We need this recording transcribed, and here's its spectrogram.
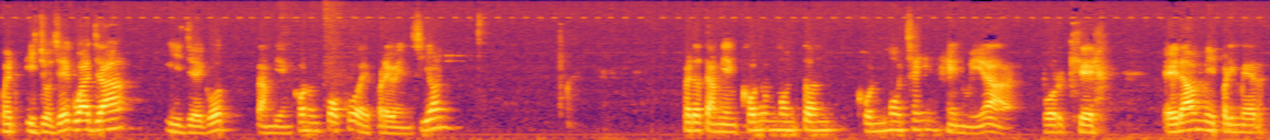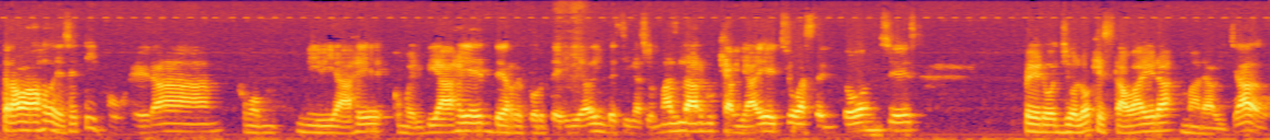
bueno, y yo llego allá y llego también con un poco de prevención, pero también con un montón, con mucha ingenuidad, porque era mi primer trabajo de ese tipo, era como mi viaje, como el viaje de reportería de investigación más largo que había hecho hasta entonces, pero yo lo que estaba era maravillado,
